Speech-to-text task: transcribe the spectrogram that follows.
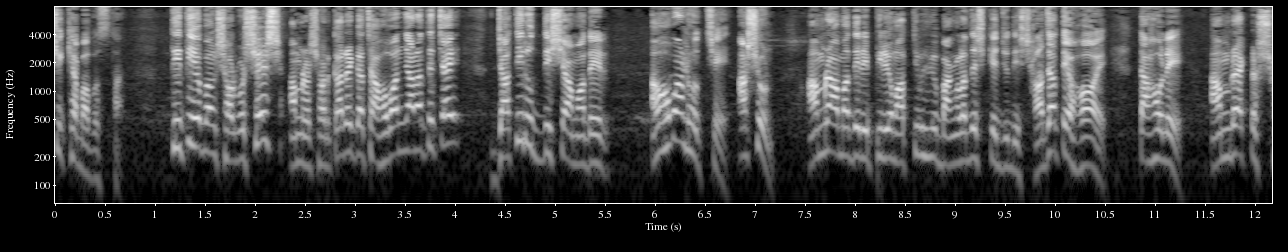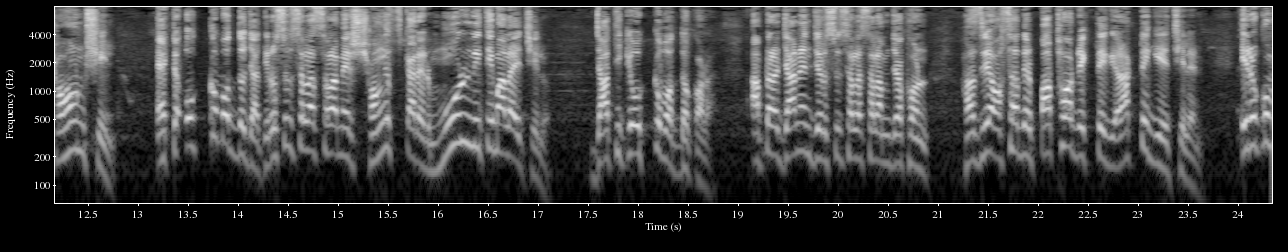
শিক্ষা ব্যবস্থা। তৃতীয় এবং সর্বশেষ, আমরা সরকারের কাছে আহ্বান জানাতে চাই, জাতির উদ্দেশ্যে আমাদের আহ্বান হচ্ছে, আসুন, আমরা আমাদের এই প্রিয় মাতৃভূমি বাংলাদেশকে যদি সাজাতে হয়, তাহলে আমরা একটা সহনশীল একটা ঐক্যবদ্ধ জাতি। রসুল সাল্লাহ সাল্লামের সংস্কারের মূল নীতিমালায় ছিল জাতিকে ঐক্যবদ্ধ করা। আপনারা জানেন যে রসুল সাল্লাহ সাল্লাম যখন হাজরে অসাদের পাথর রাখতে রাখতে গিয়েছিলেন, এরকম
